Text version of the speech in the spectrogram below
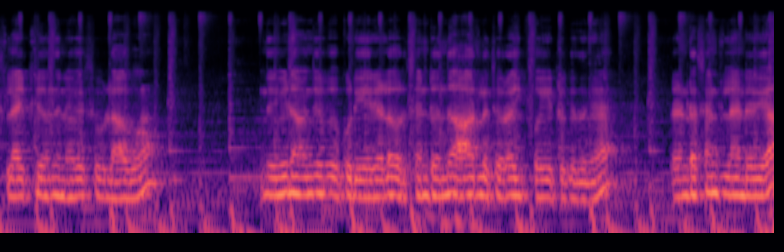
ஸ்லைட்லி வந்து நெகசிபிள் ஆகும். இந்த வீடு அமைஞ்சிருக்கக்கூடிய ஏரியாவில் ஒரு சென்ட் வந்து ஆறு லட்ச ரூபாய்க்கு போயிட்டுருக்குதுங்க. ரெண்டு சென்ட் லேண்ட் ஏரியா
